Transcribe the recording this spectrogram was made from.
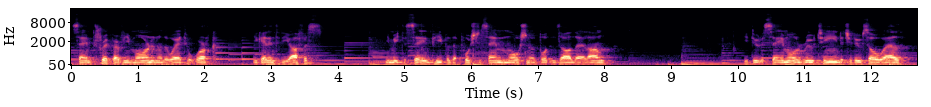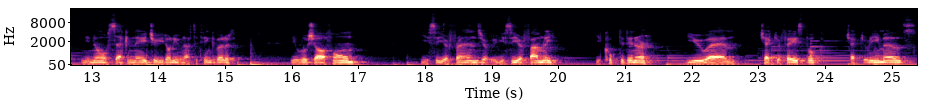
same trip every morning on the way to work. You get into the office, you meet the same people that push the same emotional buttons all day long. You do the same old routine that you do so well, and you know second nature, you don't even have to think about it. You rush off home, you see your friends, you you see your family, you cook the dinner, you um, check your Facebook, check your emails,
